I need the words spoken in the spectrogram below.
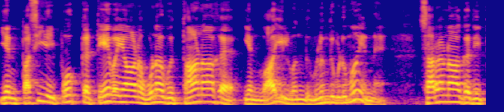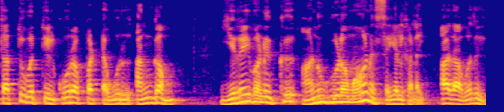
என் பசியை போக்க தேவையான உணவு தானாக என் வாயில் வந்து விழுந்து விடுமா என்ன? சரணாகதி தத்துவத்தில் கூறப்பட்ட ஒரு அங்கம் இறைவனுக்கு அனுகூலமான செயல்களை அதாவது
